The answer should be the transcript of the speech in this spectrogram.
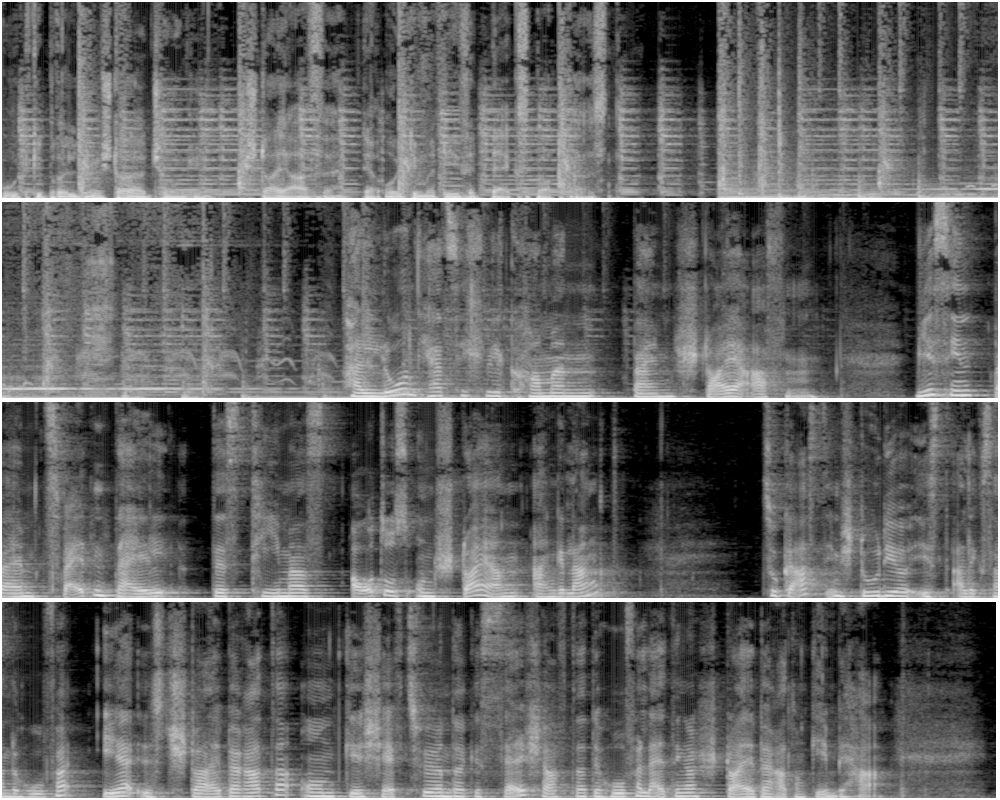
Gut gebrüllt im Steuerdschungel. Steueraffe, der ultimative DAX-Podcast. Hallo und herzlich willkommen beim Steueraffen. Wir sind beim zweiten Teil des Themas Autos und Steuern angelangt. Zu Gast im Studio ist Alexander Hofer. Er ist Steuerberater und geschäftsführender Gesellschafter der Hofer Leitinger Steuerberatung GmbH.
